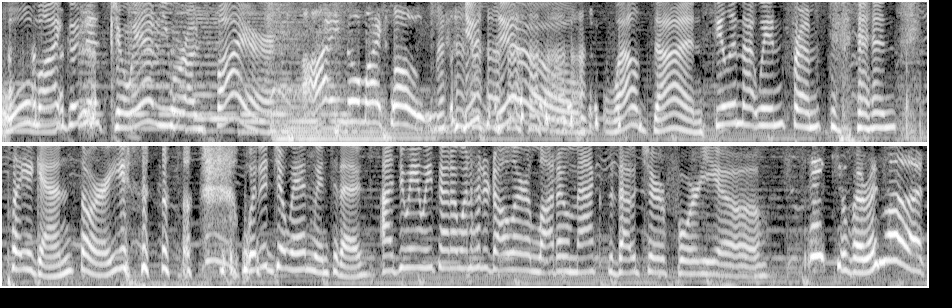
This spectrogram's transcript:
Oh my goodness, Joanne, you were on fire. I know my clothes. You do. well done. Stealing that win from Stefan. Play again. Sorry. what did Joanne win today? Uh, Joanne, we've got a $100 Lotto Max voucher for you. Thank you very much.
